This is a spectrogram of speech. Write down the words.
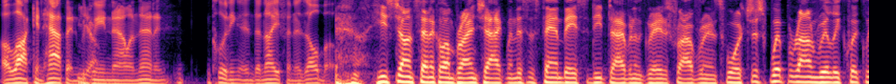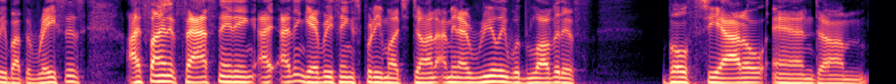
a lot can happen Yeah. between now and then, and- including in the knife in his elbow. He's John Senecal. I'm Brian Shackman. This is Fan Base, a deep dive into the greatest rivalry in sports. Just whip around really quickly about the races. I find it fascinating. I, I think everything's pretty much done. I mean, I really would love it if both Seattle and um,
